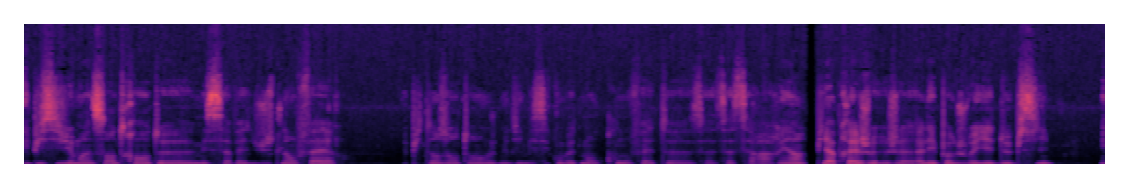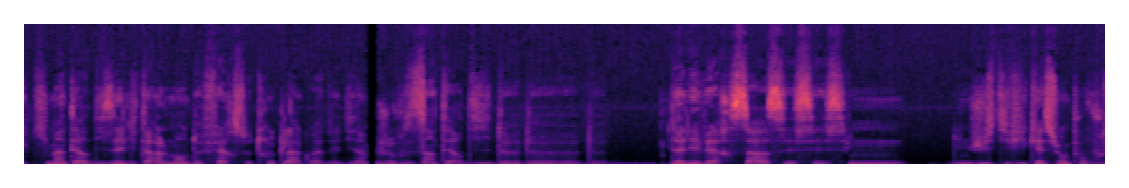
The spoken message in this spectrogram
Et puis si j'ai moins de 130, euh, mais ça va être juste l'enfer. Et puis de temps en temps, je me dis, mais c'est complètement con, en fait, euh, ça, ça sert à rien. Puis après, à l'époque, je voyais deux psys qui m'interdisaient littéralement de faire ce truc-là, quoi, de dire, je vous interdis d'aller de, de, vers ça, c'est une, une, justification pour vous,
